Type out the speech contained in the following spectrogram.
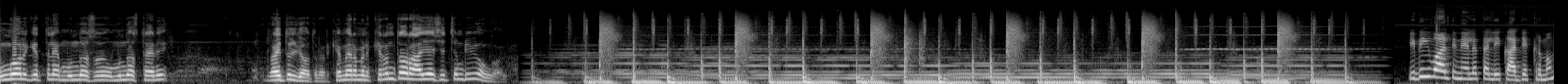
ఒంగోలు గిత్తలే ముందొస్తు ముందొస్తాయని రైతులు చెబుతున్నారు. కెమెరామెన్ కిరణ్తో రాజేష్ హెచ్ఎండివి ఒంగోలు. ఇది వాటి నేల తల్లి కార్యక్రమం.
